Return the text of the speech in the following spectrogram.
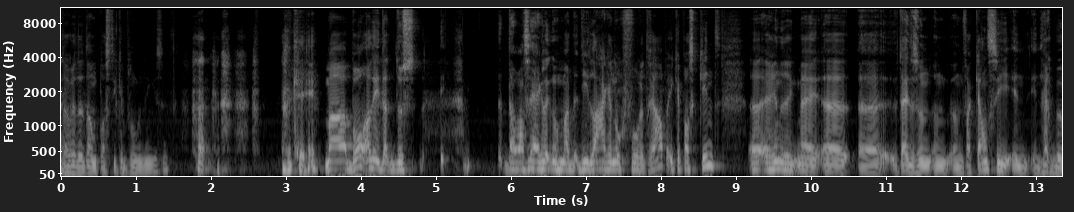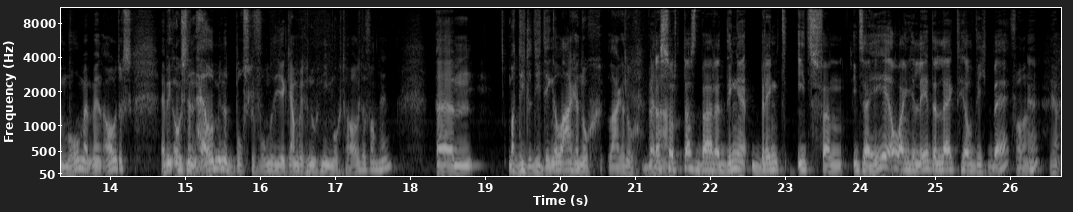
Daar werden dan plastieke bloemen in gezet. Oké. Maar bon, allee, dat, dus, dat was eigenlijk nog maar... Die lagen nog voor het rapen. Ik heb als kind, eh, herinner ik mij, eh, eh, tijdens een, een, een vakantie in, in Herbeumont met mijn ouders, heb ik nog eens een helm in het bos gevonden die ik jammer genoeg niet mocht houden van hen. Ehm, maar die, die dingen lagen nog, lagen nog bijna... Dat soort tastbare dingen brengt iets van iets dat heel lang geleden lijkt heel dichtbij. Voilà, hè? ja.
